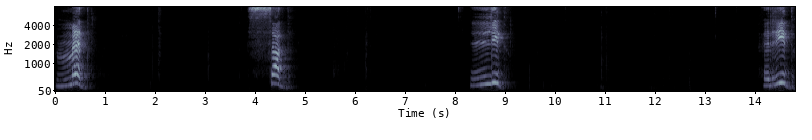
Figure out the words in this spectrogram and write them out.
Мед. Сад. Лід. Рід.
